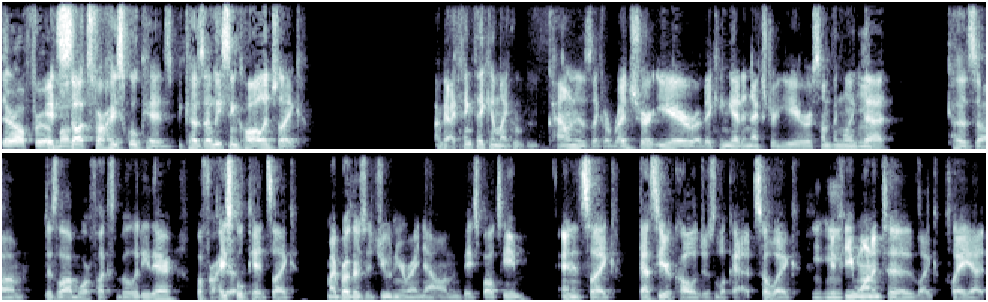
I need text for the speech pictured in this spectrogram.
they're out for a it month sucks for high school kids because at least in college like i mean i think they can like count it as like a red shirt year or they can get an extra year or something like Mhm. that because um there's a lot more flexibility there. But for high Yeah. school kids like my brother's a junior right now on the baseball team and it's like that's the year colleges look at. So like Mhm. if he wanted to like play at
